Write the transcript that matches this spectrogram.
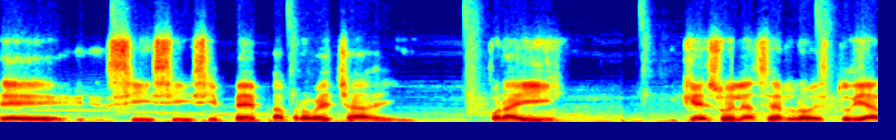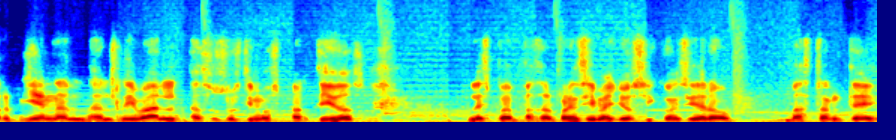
eh, si, si, si Pep aprovecha y por ahí, que suele hacerlo, estudiar bien al, al rival a sus últimos partidos, les puede pasar por encima. Yo sí considero bastante,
